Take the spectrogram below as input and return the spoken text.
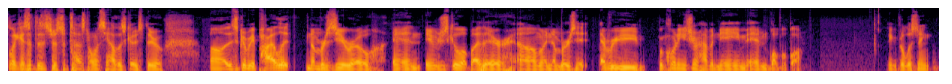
like I said, this is just a test. I want to see how this goes through. Uh, this is going to be pilot number zero, and it will just go up by there. Uh, my numbers. It, every recording is going to have a name and blah blah blah. Thank you for listening.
